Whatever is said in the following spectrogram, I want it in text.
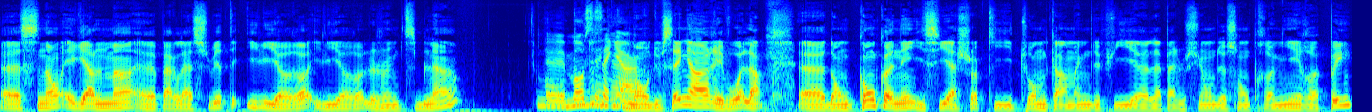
Euh, sinon, également, euh, par la suite, il y aura, il y aura, là, j'ai un petit blanc. Euh, Mon doux Seigneur. Mon doux Seigneur, et voilà. Euh, donc, qu'on connaît ici à Choc, qui tourne quand même depuis euh, l'apparition de son premier EP,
